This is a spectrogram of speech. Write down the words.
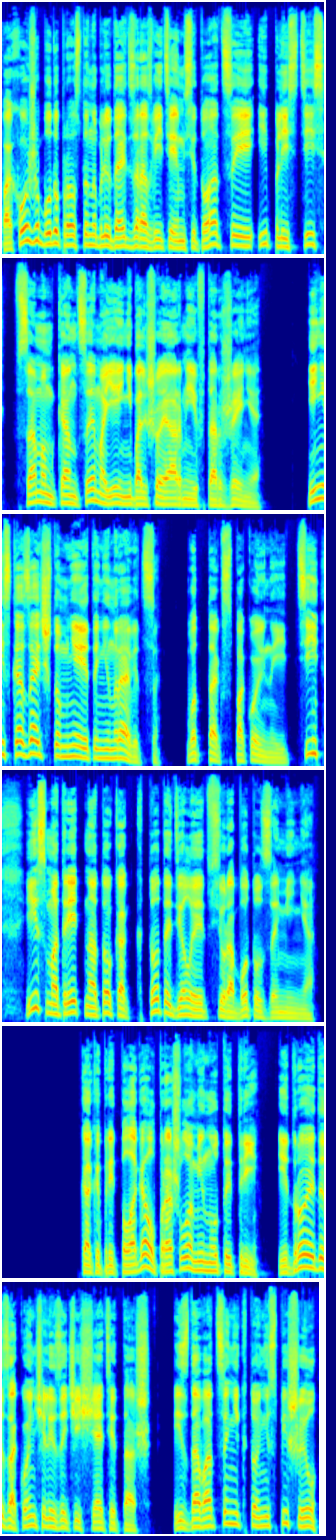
Похоже, буду просто наблюдать за развитием ситуации и плестись в самом конце моей небольшой армии вторжения. И не сказать, что мне это не нравится. Вот так спокойно идти и смотреть на то, как кто-то делает всю работу за меня. Как и предполагал, прошло минуты три, и дроиды закончили зачищать этаж. И сдаваться никто не спешил,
